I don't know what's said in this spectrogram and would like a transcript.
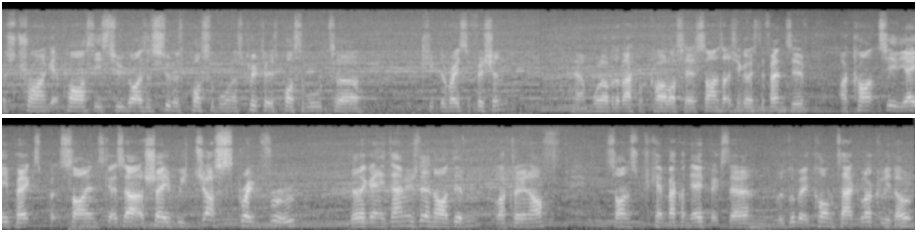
Let's try and get past these two guys as soon as possible and as quickly as possible to keep the race efficient. I'm all over the back of Carlos here. Sainz actually goes defensive. I can't see the apex, but Sainz gets out of shape. We just scraped through. Did I get any damage there? No, I didn't, luckily enough. Sainz came back on the apex there and was a little bit of contact. Luckily, though,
